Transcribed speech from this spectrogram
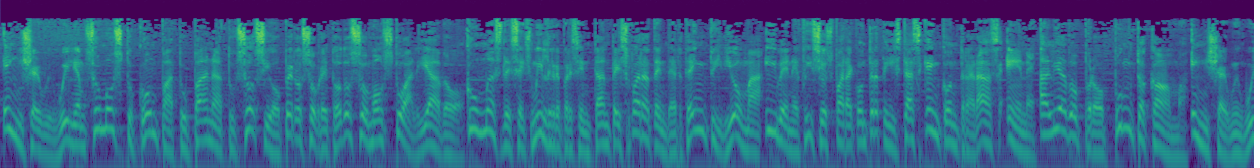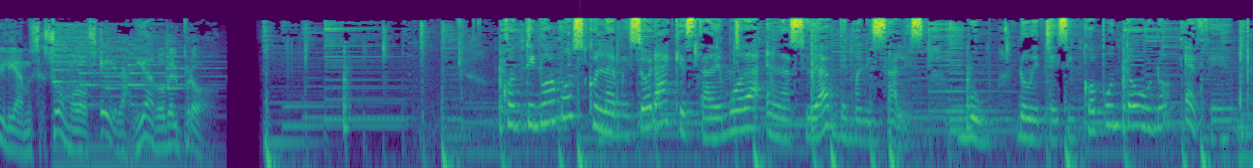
En Sherwin Williams somos tu compa, tu pana, tu socio, pero sobre todo somos tu aliado, con más de 6.000 representantes para atenderte en tu idioma y beneficios para contratistas que encontrarás en aliadopro.com. En Sherwin Williams somos el aliado del PRO. Continuamos con la emisora que está de moda en la ciudad de Manizales, Boom 95.1 FM.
